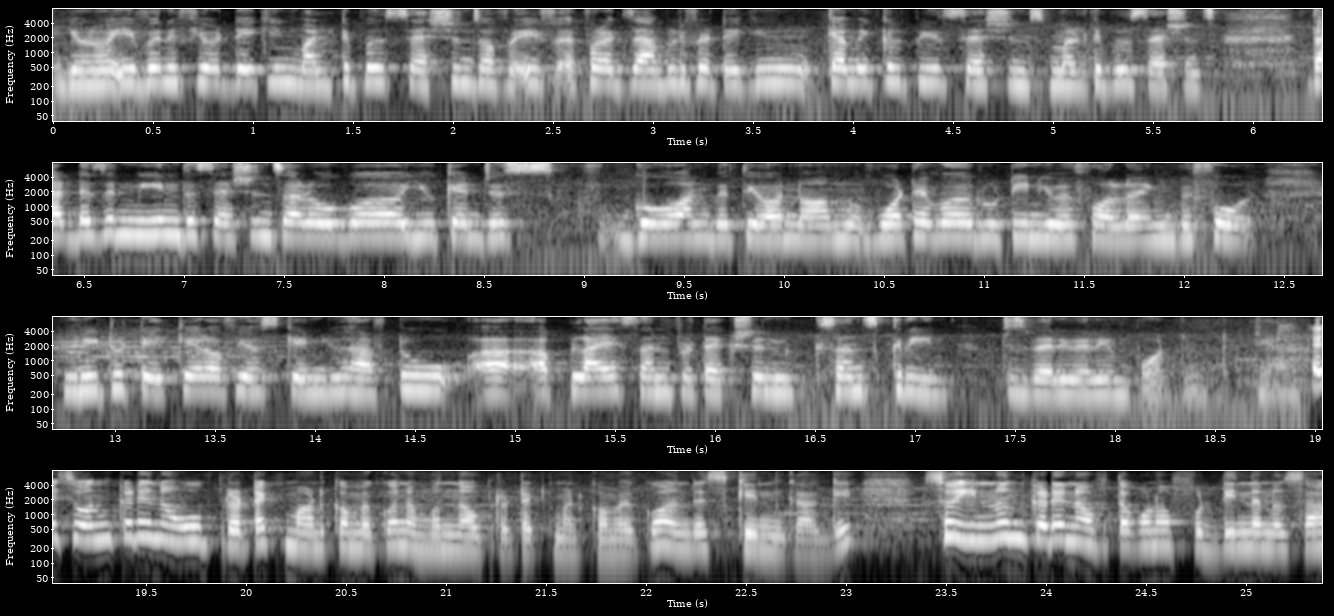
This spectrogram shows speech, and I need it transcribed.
You know even if you're taking multiple sessions of if for example if you're taking chemical peel sessions multiple sessions that doesn't mean the sessions are over you can just go on with your normal whatever routine you were following before you need to take care of your skin you have to uh, apply sun protection sunscreen is very very important yeah yes ಒಂದು ಕಡೆ ನಾವು ಪ್ರೊಟೆಕ್ಟ್ ಮಾಡ್ಕೊಬೇಕು ನಮ್ಮನ್ನು ನಾವು ಪ್ರೊಟೆಕ್ಟ್ ಮಾಡ್ಕೊಬೇಕು ಅಂದರೆ ಸ್ಕಿನ್ಗಾಗಿ ಸೊ ಇನ್ನೊಂದು ಕಡೆ ನಾವು ತಗೊಳೋ ಫುಡ್ಡಿಂದನೂ ಸಹ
